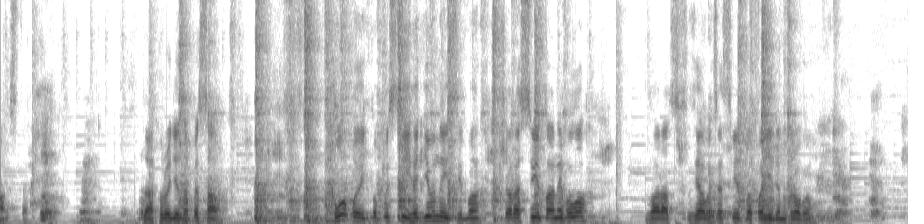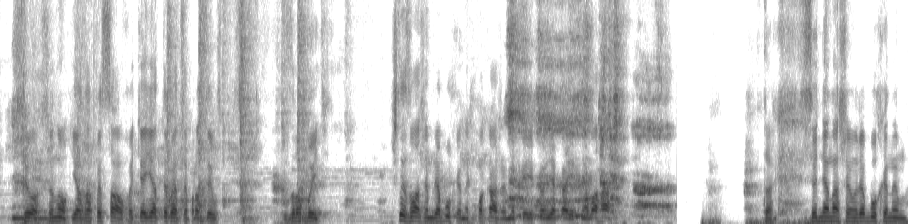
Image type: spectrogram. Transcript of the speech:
Макстер. Так, вроді записав. Хлопають по пустій годівниці, бо вчора світла не було. Зараз з'явиться світло, поїдемо зробимо. Все, синок, я записав, хоча я тебе це просив зробити. Пішли зважимо рябухиних, покажемо, яка, їхня вага. Так, сьогодні нашим рябухиним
